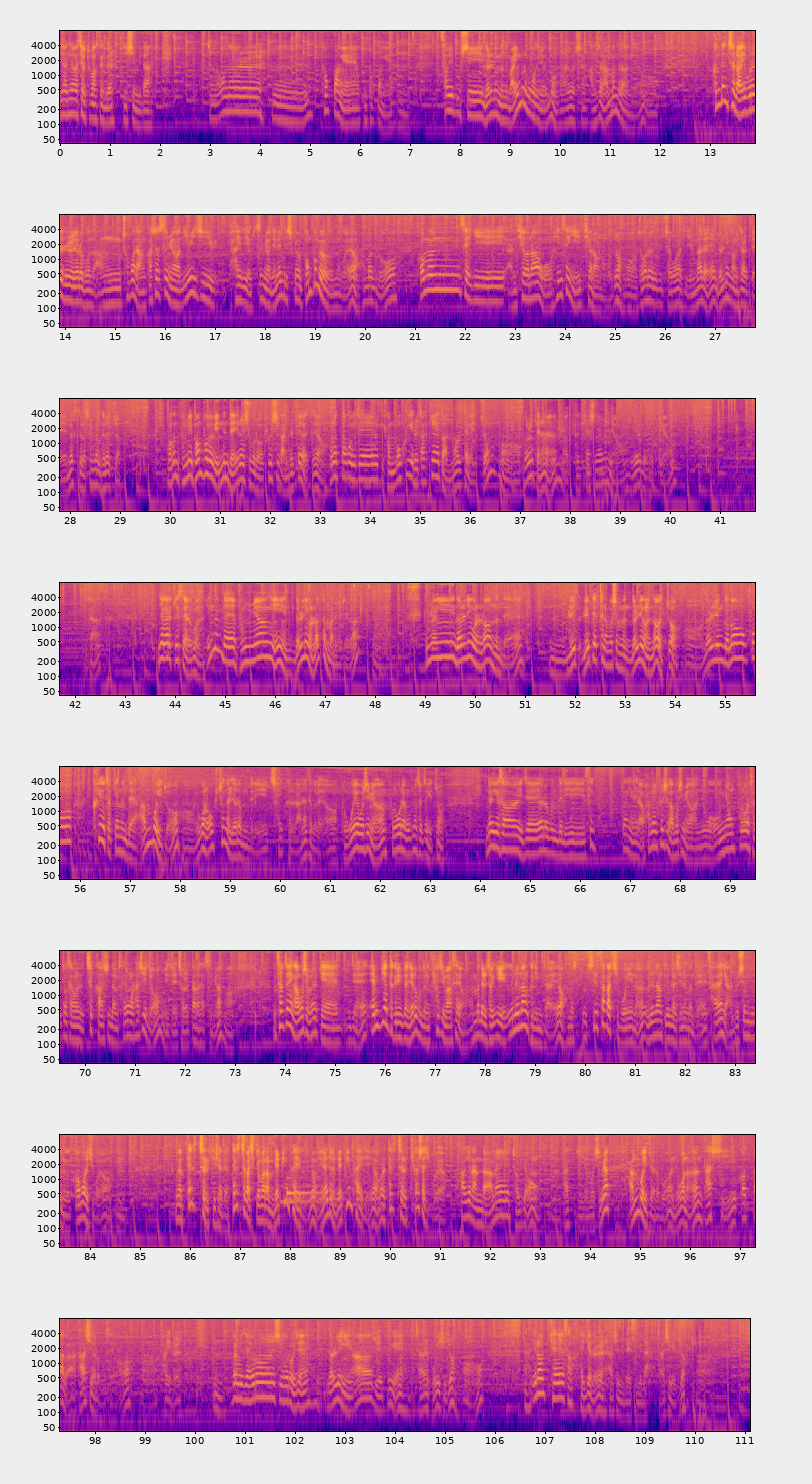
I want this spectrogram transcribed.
예, 안녕하세요. 두방생들 DC입니다. 자 오늘 음, 톡방에 오픈 톡방에 음, 사위부시 널링 런데 많이 물어보거든요 여러분. 아 이거 제가 강제를 안 만들어놨네요. 어. 컨텐츠 라이브러리를 여러분 안, 초반에 안 까셨으면 이미지 파일이 없으면 얘네들이 쉽게 말하면 범퍼맵으로 넣는 거예요 한마디로. 검은색이 안 튀어나오고 흰색이 튀어나오는 거죠. 어, 저거는 제가 옛날에 널링 강좌할 때 맥스로 설명드렸죠 어, 근데 분명히 범퍼맵이 있는데 이런 식으로 표시가 안 될 때가 있어요. 그렇다고 이제 이렇게 견본 크기를 작게 해도 안 나올 때가 있죠. 어, 그럴 때는 어떻게 하시냐면요. 예를 들어 볼게요. 자, 얘가 이렇게 있어요, 여러분. 있는데 분명히 널링을 넣었단 말이죠, 제가. 어, 분명히 널링을 넣었는데, 음, 립, 립 패턴에 보시면 널링을 넣었죠. 어, 널링도 넣었고, 크기도 작겠는데 안 보이죠. 어, 요거는 옵션을 여러분들이 체크를 안 해서 그래요. 도구에 보시면 프로그램 옵션 설정 있죠. 여기서 이제 여러분들이 색상이 아니라 화면 표시 가 보시면 요거 응용 프로그램 설정 사용을 체크하신 다음에 사용을 하시죠. 이제 저를 따라하셨으면. 어. 설정에 가보시면 이렇게 이제 앰비언트 그림자는 여러분들은 켜지 마세요. 한마디로 저기 은은한 그림자예요. 좀 실사같이 보이는 은은한 그림자 지는 건데 사양이 안 좋으신 분들은 꺼버리시고요. 음. 그다음 텍스트를 키셔야 돼요. 텍스트가 쉽게 말하면 매핑 파일이거든요. 얘네들은 매핑 파일이에요. 그래서 텍스트를 켜셔야지 보여요. 확인한 다음에 적용 음, 닫기 해보시면 안 보이죠, 여러분. 요거는 다시 껐다가 다시 열어보세요. 어, 파일을. 음, 그럼 이제 이런 식으로 이제 널링이 아주 예쁘게 잘 보이시죠? 어. 자, 이렇게 해서 해결을 하시면 되겠습니다. 자, 아시겠죠? 어.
